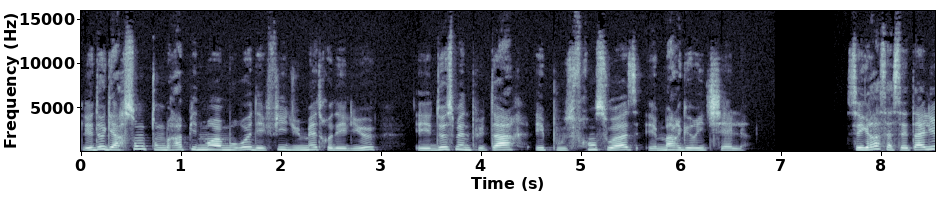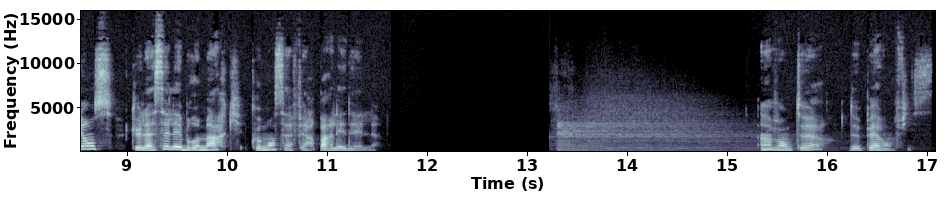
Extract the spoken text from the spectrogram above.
les deux garçons tombent rapidement amoureux des filles du maître des lieux et deux semaines plus tard épousent Françoise et Marguerite Schell. C'est grâce à cette alliance que la célèbre marque commence à faire parler d'elle. Inventeur de père en fils.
